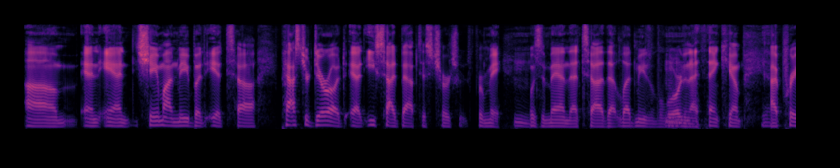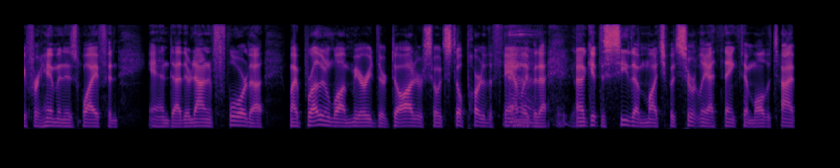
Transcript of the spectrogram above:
Um, and and shame on me, but it uh, Pastor Darrow at, at Eastside Baptist Church for me Mm. was the man that uh, that led me to the Lord, and I thank him. I pray for him and his wife, and and uh, they're down in Florida. My brother-in-law married their daughter, so it's still part of the family. Yeah, but I, there you go. I don't get to see them much, but certainly I thank them all the time.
